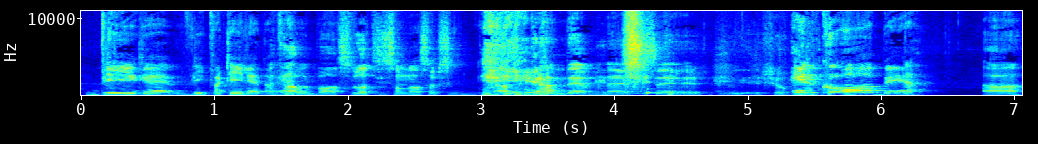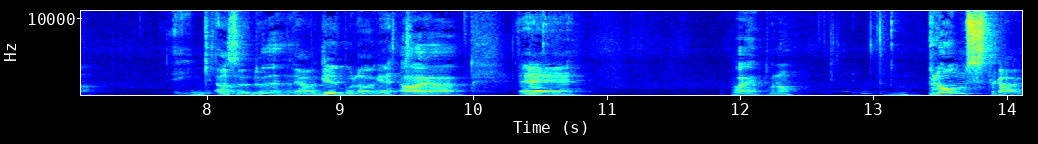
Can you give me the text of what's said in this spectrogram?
blir, eh, blir partiledare. Metallbas låter ju som någon sorts alltså, Ja. grundämnes... LKAB, Ja. Alltså då, ja, gruvbolaget. Ja, ja. Eh, Vad har hänt med dem? blomstrar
